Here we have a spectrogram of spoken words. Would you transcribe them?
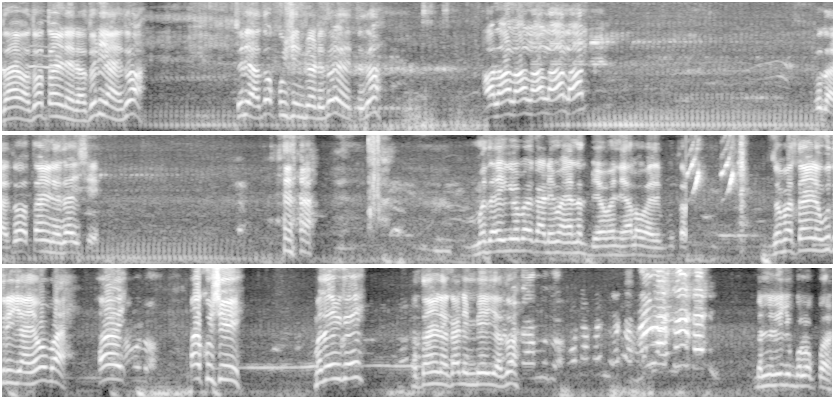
જાય જો ત્રણે રહ્યા, જોડી આય જો. આ, જો ખુશી બેઠી તો જો જો. હાલ હાલ હાલ હાલ હાલ હાલ. બધા તો ત્રણે જાય છે. મજા આવી ગયો ભાઈ, ગાડીમાં એને જ બેવાની હાલો ભાઈ પુત્ર જો ભાઈ ત્રણે ઉતરી જાય હો ભાઈ. આ ખુશી. મજા આવી ગઈ? તો ત્રણે ગાડીમાં બે જા તો. બને રહીજો બ્લોક પર.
